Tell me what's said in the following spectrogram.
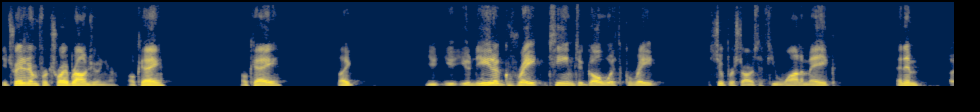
You traded him for Troy Brown Jr. Okay. Okay. Like you, you, you need a great team to go with great superstars if you want to make an, uh,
